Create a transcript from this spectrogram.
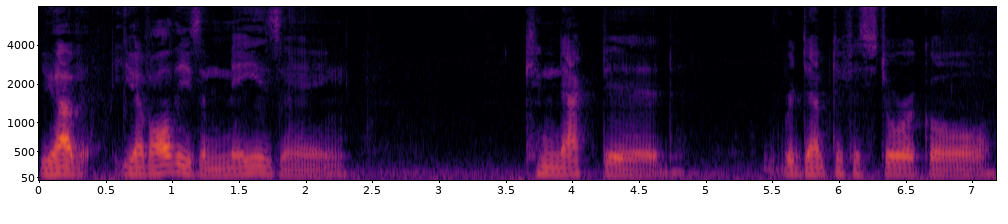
You have you have all these amazing connected redemptive historical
